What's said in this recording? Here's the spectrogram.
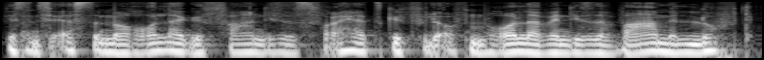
Wir sind das erste Mal Roller gefahren. Dieses Freiheitsgefühl auf dem Roller, wenn diese warme Luft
